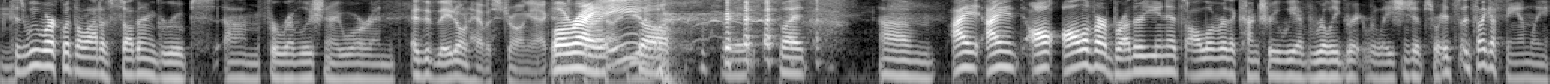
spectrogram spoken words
because we work with a lot of Southern groups um, for Revolutionary War and As if they don't have a strong accent. well, right. sometimes, you So, right, but um, I I all all of our brother units all over the country, we have really great relationships. Where it's it's like a family.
